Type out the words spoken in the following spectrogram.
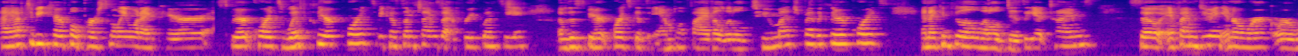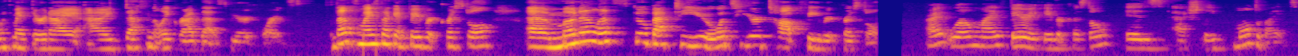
I have to be careful personally when I pair spirit quartz with clear quartz because sometimes that frequency of the spirit quartz gets amplified a little too much by the clear quartz, and I can feel a little dizzy at times. So if I'm doing inner work or with my third eye, I definitely grab that spirit quartz that's my second favorite crystal. Um, Mona, let's go back to you. What's your top favorite crystal? All right, well, my very favorite crystal is actually moldavite.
